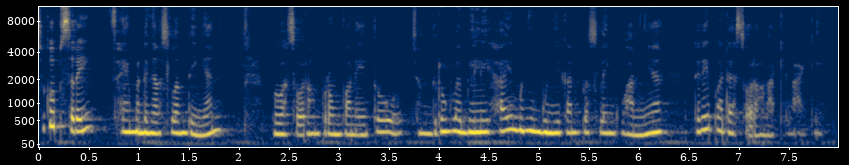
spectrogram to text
Cukup sering saya mendengar selentingan bahwa seorang perempuan itu cenderung lebih lihai menyembunyikan perselingkuhannya daripada seorang laki-laki.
